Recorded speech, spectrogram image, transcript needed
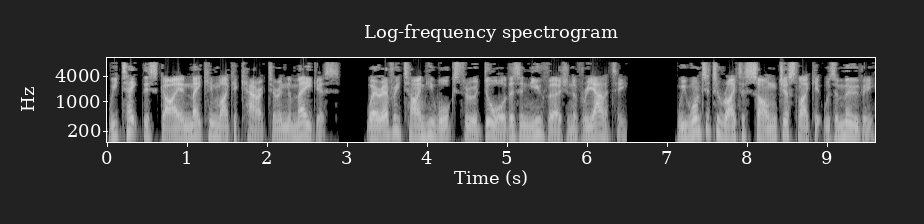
we take this guy and make him like a character in the Magus, where every time he walks through a door there's a new version of reality. We wanted to write a song just like it was a movie.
